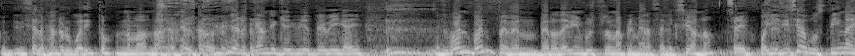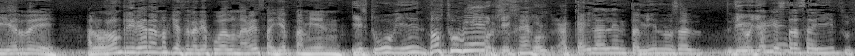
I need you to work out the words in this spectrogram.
dice Alejandro el Güerito, no, no, no dice Alejandro que te diga ahí. Es buen, buen, pero, pero Devin Bush fue una primera selección, ¿no? Sí. Oye, sí, dice. Agustín ayer de a Lorón Rivera, ¿no? Que ya se le había jugado una vez, ayer también. Y estuvo bien. No, estuvo bien. Porque o sea, por- a Kyle Allen también, o sea, digo, ya que estás ahí, pues,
